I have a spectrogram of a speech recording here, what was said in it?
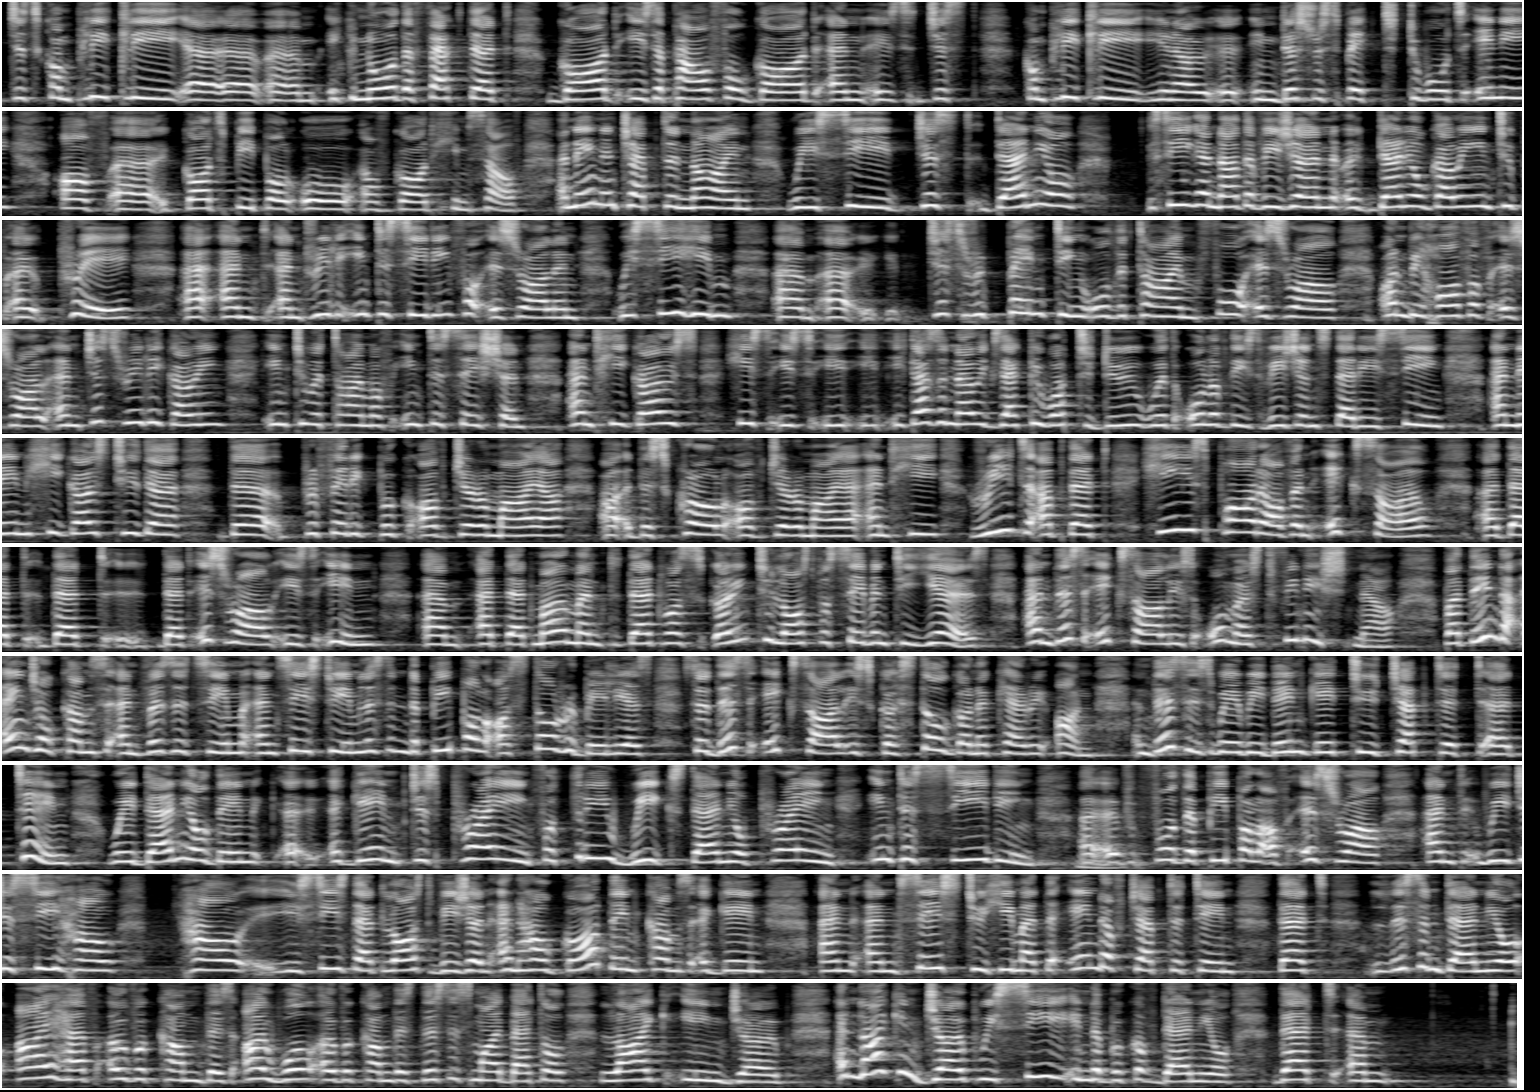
just completely uh, um, ignore the fact that God is a powerful God and is just completely, you know, uh, in disrespect towards any of uh, God's people or of God Himself. And then in chapter 9, we see just Daniel seeing another vision, uh, Daniel going into uh, prayer uh, and, and really interceding for Israel. And we see him um, uh, just repenting all the time for Israel, on behalf of Israel, and just really going into a time of intercession. And he goes, he's, he's, he, he doesn't know exactly what to do with all of these visions that he's seeing. And then he goes to the, the prophetic book of Jeremiah, uh, the scroll of Jeremiah, and he reads up that he's part of an exile uh, that, that, uh, that Israel is in um, at that moment that was going to last for 70 years. And this exile is almost finished now. But then the angel comes and visits him and says to him, Listen, the people are still rebellious, so this exile is go- still going to carry on. And this is where we then get to chapter uh, 10, where Daniel then, uh, again, just praying for three weeks, Daniel praying, interceding uh, for the people of Israel. And we just see how how he sees that lost vision and how God then comes again and, and says to him at the end of chapter 10 that, listen, Daniel, I have overcome this. I will overcome this. This is my battle, like in Job. And like in Job, we see in the book of Daniel that. Um,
